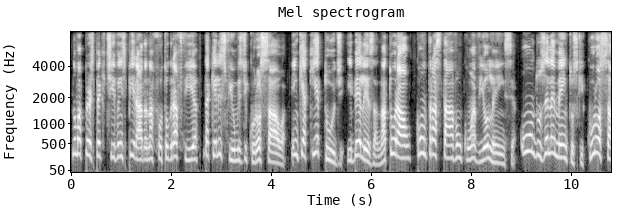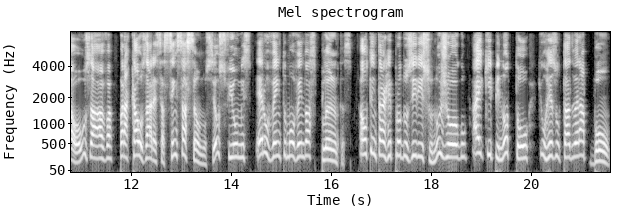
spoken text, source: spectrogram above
numa perspectiva inspirada na fotografia daqueles filmes de Kurosawa, em que a quietude e beleza natural contrastavam com a violência. Um dos elementos que Kurosawa usava para causar essa sensação nos seus filmes era o vento movendo as plantas. Ao tentar reproduzir isso no jogo, a equipe notou que o resultado era bom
